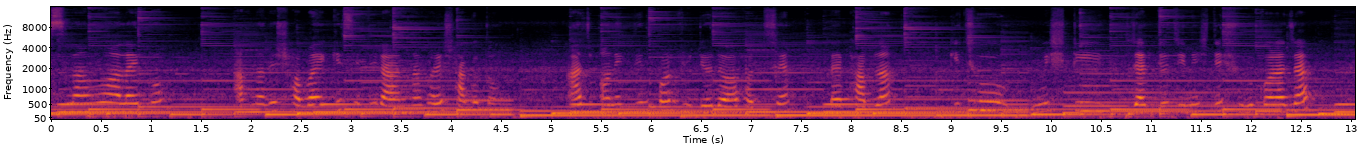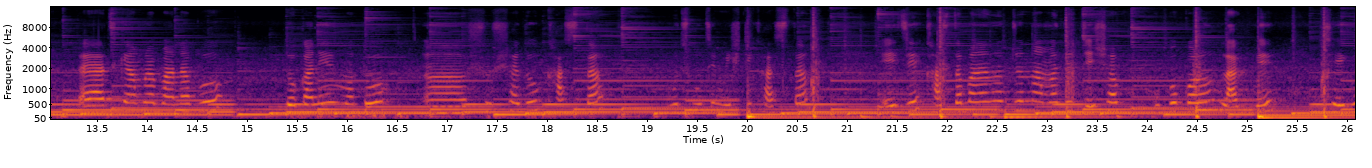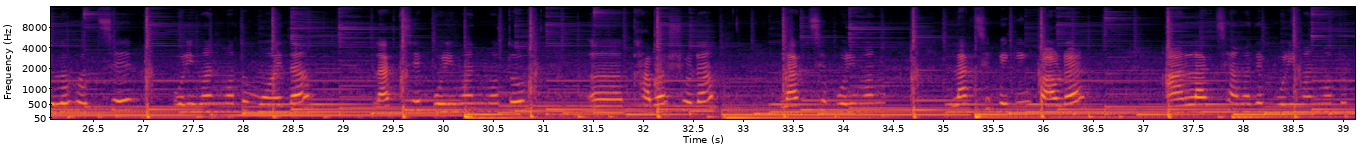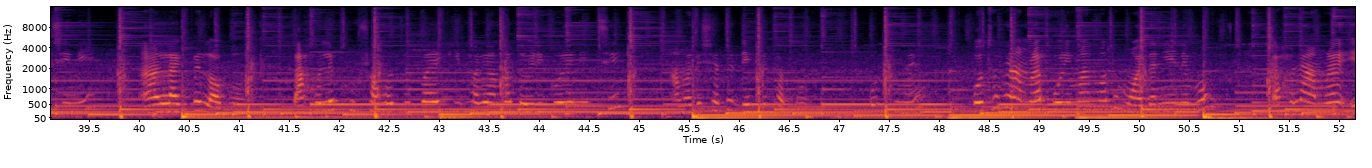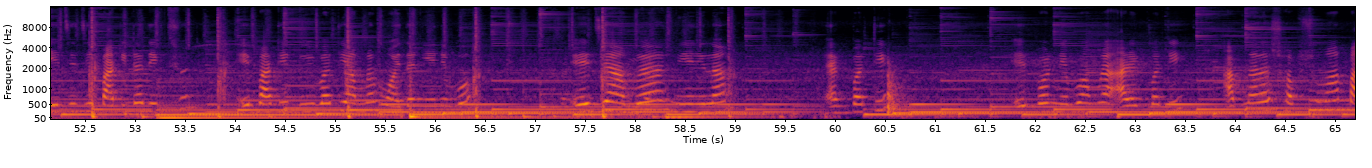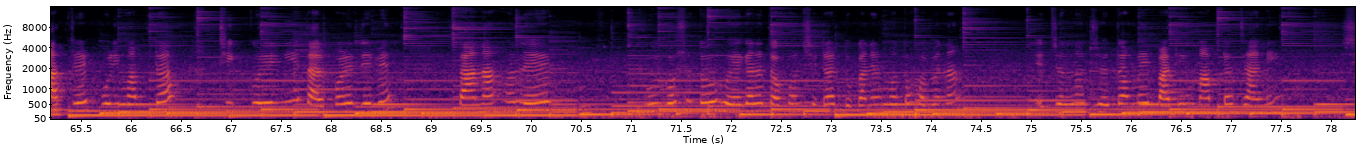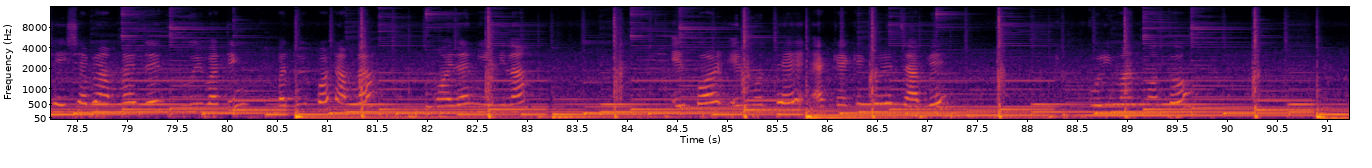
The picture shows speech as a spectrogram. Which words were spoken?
আসসালামু আলাইকুম। আপনাদের সবাইকে স্মৃতি রান্নাঘরে স্বাগতম। আজ অনেক দিন পর ভিডিও দেওয়া হচ্ছে, তাই ভাবলাম কিছু মিষ্টি জাতীয় জিনিস দিয়ে শুরু করা যাক। তাই আজকে আমরা বানাবো দোকানের মতো সুস্বাদু খাস্তা, মুচমুচে মিষ্টি খাস্তা। এই যে খাস্তা বানানোর জন্য আমাদের যেসব উপকরণ লাগবে, সেগুলো হচ্ছে পরিমাণ মতো ময়দা লাগছে পরিমাণ মতো খাবার সোডা, লাগছে পরিমাণ, লাগছে বেকিং পাউডার, আর লাগছে আমাদের পরিমাণ মতো চিনি, আর লাগবে লবণ। তাহলে খুব সহজ উপায়ে কীভাবে আমরা তৈরি করে নিচ্ছি, আমাদের সাথে দেখতে থাকুন। প্রথমে প্রথমে আমরা পরিমাণ মতো ময়দা নিয়ে নেব। তাহলে আমরা এই যে যে বাটিটা দেখছ এই বাটির দুই বাটি আমরা ময়দা নিয়ে নেব। এই যে আমরা নিয়ে নিলাম এক বাটি। এরপর নেব আমরা আরেক বাটি। আপনারা সবসময় পাত্রের পরিমাপটা ঠিক করে নিয়ে তারপরে দেবেন। তা না হলে ভুলবশত হয়ে গেলে তখন সেটা দোকানের মতো হবে না। এর জন্য যেহেতু আমরা এই বাটির মাপটা জানি, সেই হিসাবে আমরা যে দুই বাটি বা দুই পট আমরা ময়দা নিয়ে নিলাম। এরপর এর মধ্যে একে একে করে যাবে পরিমাণ মতো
